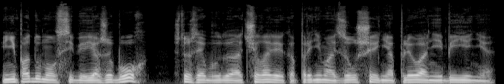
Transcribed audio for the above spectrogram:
и не подумал себе, я же Бог, что же я буду от человека принимать за ушение, оплевание и биение?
